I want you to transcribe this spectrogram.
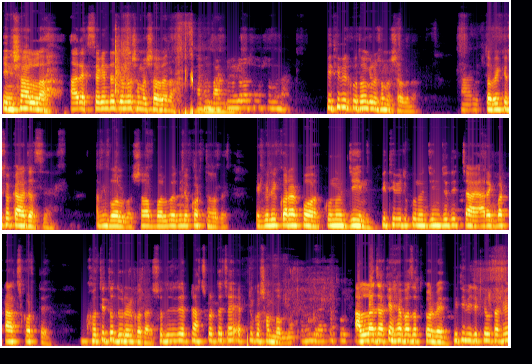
ইনশাআল্লাহ আর এক সেকেন্ডের জন্য সমস্যা হবে না। এখন বাথরুমে গেলে সমস্যা হবে না? পৃথিবীর কোথাও গেলে সমস্যা হবে না। তবে কিছু কাজ আছে। আমি বলব সব বলব এগুলো করতে হবে। এগুলি করার পর কোনো জিন পৃথিবীর কোনো জিন যদি চায় আরেকবার টাচ করতে ক্ষতি তো দূরের কথা। শুধু যদি টাচ করতে চায় একটুকু সম্ভব না। আল্লাহ যাকে হেফাজত করবেন পৃথিবীতে কেউ তাকে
